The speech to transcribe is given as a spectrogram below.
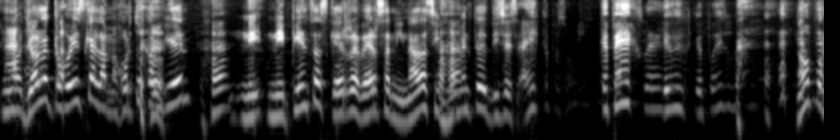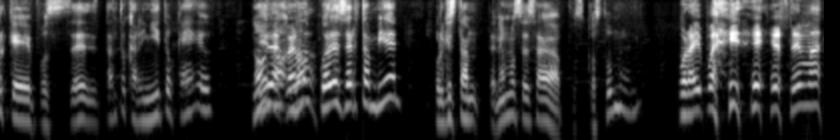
No, Yo lo que voy es que a lo mejor tú también ni, ni piensas que es reversa ni nada, simplemente dices, ay, ¿qué pasó? ¿Qué pex, güey? ¿Qué, qué pues, güey? No, porque, pues, eh, tanto cariñito, ¿qué? No, Sí, de no, acuerdo. no, puede ser también. Porque están, tenemos esa, pues, costumbre, ¿no? Por ahí puede ir el tema.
